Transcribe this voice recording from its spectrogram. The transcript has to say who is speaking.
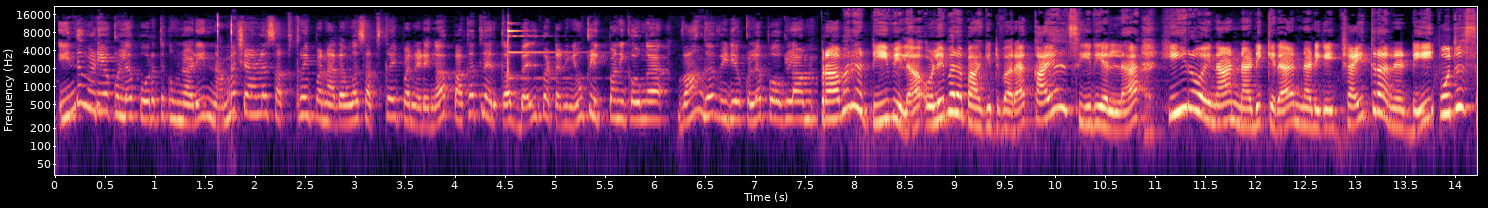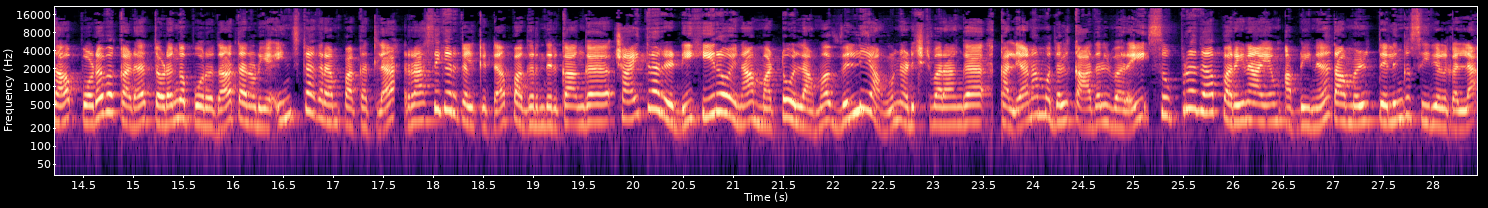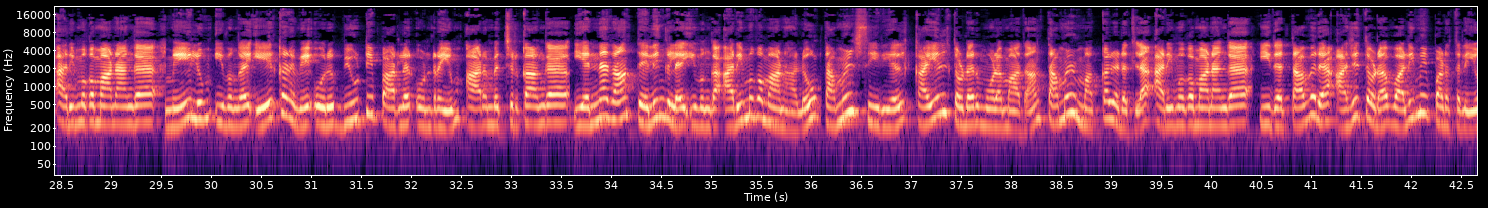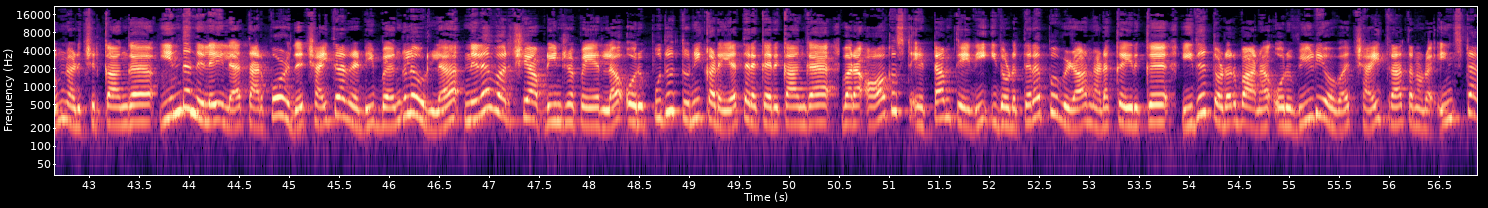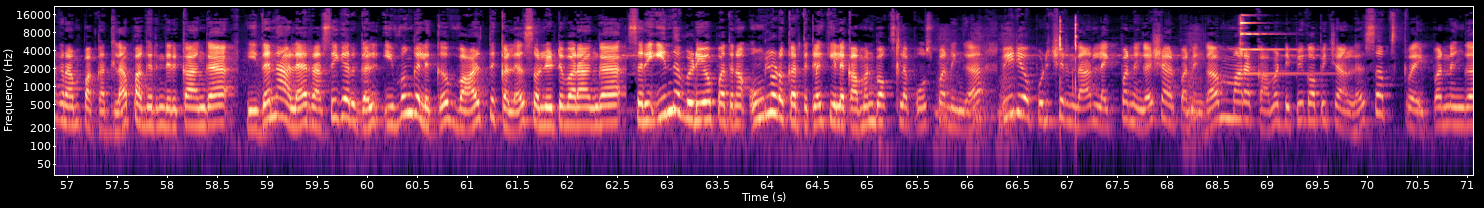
Speaker 1: இந்த வீடியோக்குள்ளே போறதுக்கு முன்னாடி நம்ம சேனலை சப்ஸ்கிரைப் பண்ணாதவங்க சப்ஸ்கிரைப் பண்ணிடுங்க. பக்கத்தில் இருக்க பெல் பட்டனையும் கிளிக் பண்ணிக்கோங்க. வாங்க வீடியோக்குள்ளே போகலாம்.
Speaker 2: பிரபல டிவியில் ஒளிபரப்பாகிட்டு வர கயல் சீரியல்ல ஹீரோயினா நடிக்கிற நடிகை சைத்ரா ரெட்டி புதுசா புடவை கடை தொடங்க போறதா தன்னுடைய இன்ஸ்டாகிராம் பக்கத்துல ரசிகர்கள் கிட்ட பகிர்ந்திருக்காங்க. சைத்ரா ரெட்டி ஹீரோயினா மட்டும் இல்லாம வில்லியாவும் நடிச்சிட்டு வராங்க. கல்யாணம் முதல் காதல் வரை சுப்ரதா பரிணாயம் அப்படின்னு தமிழ் தெலுங்கு சீரியல்கள்ல அறிமுகமானாங்க. மேலும் இவங்க ஏற்கனவே ஒரு பியூட்டி பார்லர் ஒன்றையும் ஆரம்பிச்சிருக்காங்க. என்னதான் தெலுங்குல இவங்க அறிமுகமானாலும் தமிழ் சீரியல் கயல் தொடர் மூலமா தான் தமிழ் மக்களிடத்துல அறிமுகமானாங்க. இத தவிர அஜித்தோட வலிமை படத்திலையும் நடிச்சிருக்காங்க. இந்த நிலையில தற்பொழுது சைத்ரா ரெட்டி பெங்களூர்ல நிலவர்ச்சி அப்படின்ற பெயர்ல ஒரு புது துணி கடையை திறக்க இருக்காங்க. வர ஆகஸ்ட் எட்டாம் தேதி இதோட திறப்பு விழா நடக்க இருக்கு. இது தொடர்பான ஒரு வீடியோவை சைத்ரா தன்னோட இன்ஸ்டாகிராம் பக்கத்துல பகிர்ந்திருக்காங்க. இதனால ரசிகர்கள் இவங்களுக்கு வாழ்த்துக்களை சொல்லிட்டு வராங்க. சரி இந்த வீடியோ பார்த்தனா உங்களோட கருத்துக்களை கீழே கமெண்ட் பாக்ஸ்ல போஸ்ட் பண்ணுங்க. வீடியோ பிடிச்சிருந்தா லைக் பண்ணுங்க ஷேர் பண்ணுங்க. மறக்காம டிபி காபி சேனலை சப்ஸ்கிரைப் பண்ணுங்க.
